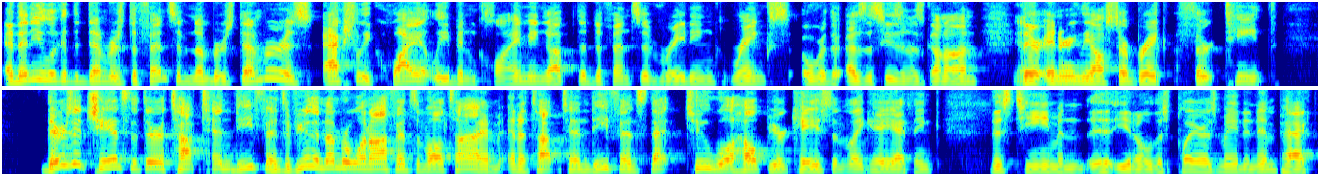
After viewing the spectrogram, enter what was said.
And then you look at the Denver's defensive numbers. Denver has actually quietly been climbing up the defensive rating ranks over the as the season has gone on. Yep. They're entering the All-Star break 13th. There's a chance that they're a top 10 defense. If you're the number one offense of all time and a top 10 defense, that too will help your case of like, hey, I think this team and uh, you know this player has made an impact.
